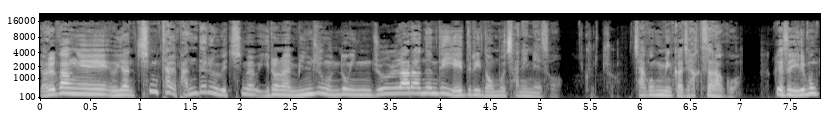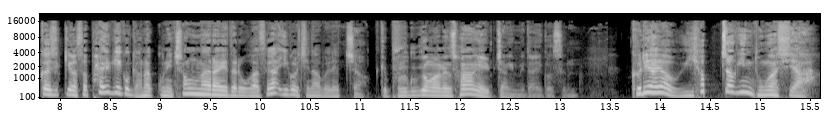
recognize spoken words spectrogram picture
열강에 의한 침탈 반대를 외치며 일어난 민중운동인 줄 알았는데 얘들이 너무 잔인해서 그렇죠. 자국민까지 학살하고 그래서 일본까지 끼어서 8개국 연합군이 청나라에 들어가서야 이걸 진압을 했죠. 그 불구경하는 서양의 입장입니다. 이것은. 그리하여 위협적인 동아시아,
